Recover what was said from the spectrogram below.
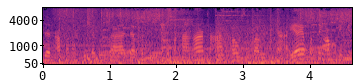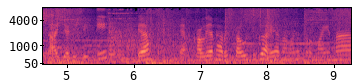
dan apakah kita bisa dapetin kemenangan atau sebaliknya. Ya yang penting optimis aja di sini ya ya kalian harus tahu juga ya namanya permainan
